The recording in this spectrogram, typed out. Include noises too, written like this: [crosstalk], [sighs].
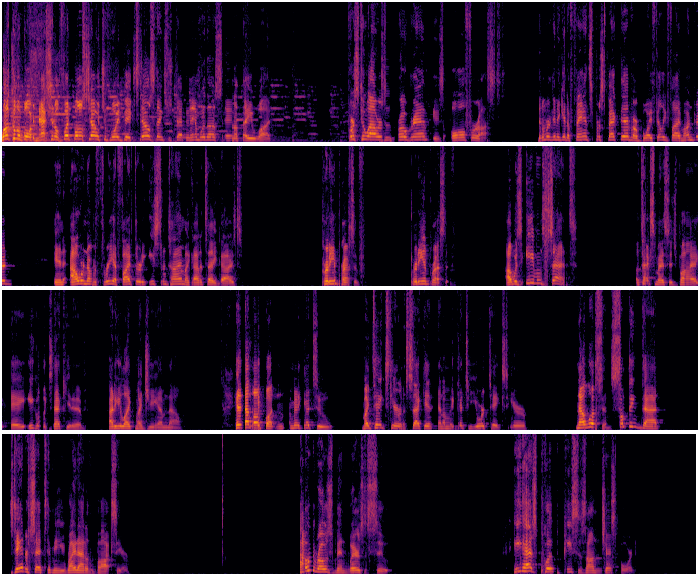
Welcome aboard National Football Show. It's your boy Big Stills. Thanks for stepping in with us. And I'll tell you what, first two hours of the program is all for us. Then we're going to get a fan's perspective. Our boy Philly 500 in hour number three at 5:30 Eastern time. I got to tell you guys, pretty impressive. Pretty impressive. I was even sent a text message by a Eagle executive. How do you like my GM now? Hit that like button. I'm going to get to my takes here in a second, and I'm going to get to your takes here. Now, listen, something that Xander said to me right out of the box here. Howie Roseman wears a suit. He has put the pieces on the chessboard.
